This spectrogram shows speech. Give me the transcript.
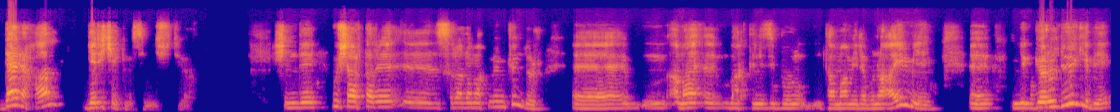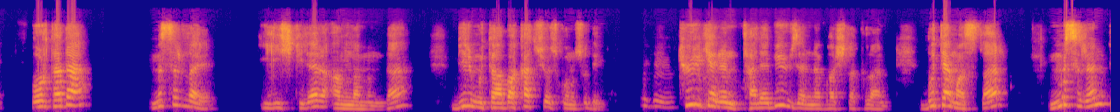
derhal geri çekmesini istiyor. Şimdi bu şartları e, sıralamak mümkündür. E, ama e, vaktinizi bu tamamıyla buna ayırmayayım. E, görüldüğü gibi ortada Mısır'la ilişkiler anlamında bir mutabakat söz konusu değil. Türkiye'nin talebi üzerine başlatılan bu temaslar Mısır'ın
